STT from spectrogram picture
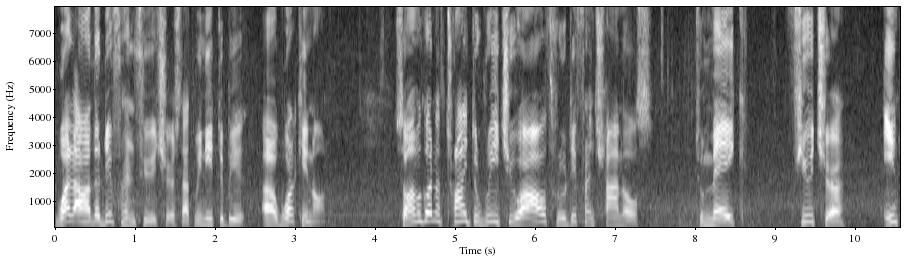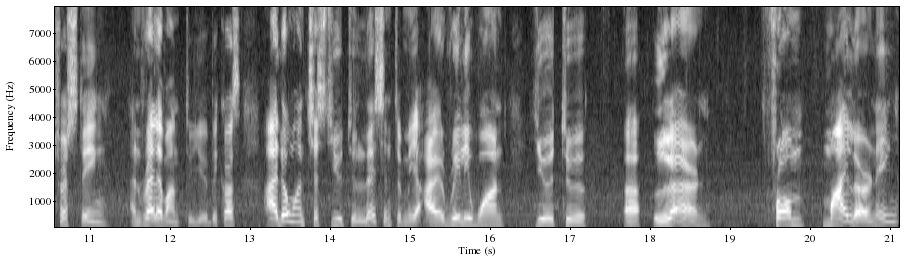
What are the different futures that we need to be uh, working on? So I'm going to try to reach you out through different channels to make future interesting and relevant to you because I don't want just you to listen to me. I really want you to uh, learn from my learning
